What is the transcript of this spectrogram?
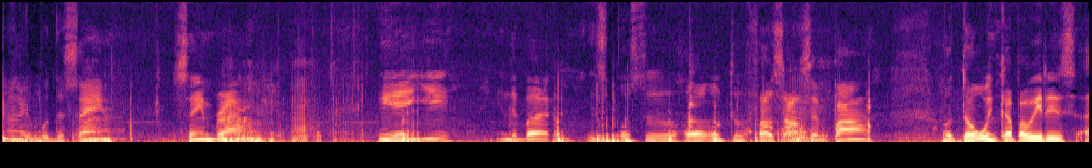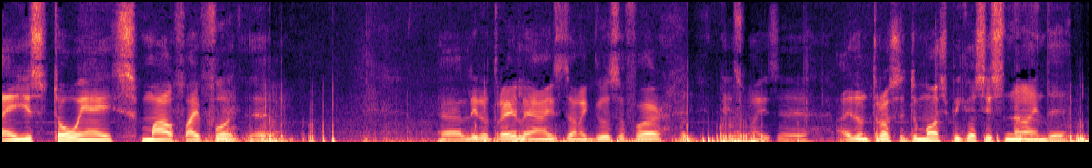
And I put the same same brand EAG in the back is supposed to hold up to 5,000 pounds of towing capabilities. I use towing a small 5 foot uh, uh, little trailer and it's done it good so far. This one is, uh, I don't trust it too much because it's not in the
